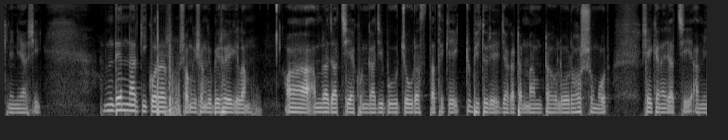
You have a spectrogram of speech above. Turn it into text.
কিনে নিয়ে আসি। দেন আর কি করার? সঙ্গে সঙ্গে বের হয়ে গেলাম। আমরা যাচ্ছি এখন গাজীপুর চৌরাস্তা থেকে একটু ভিতরে। জায়গাটার নামটা হলো রহস্যমোড় সেইখানে যাচ্ছি আমি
